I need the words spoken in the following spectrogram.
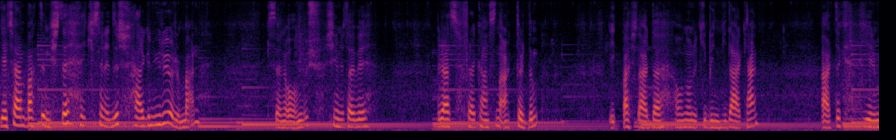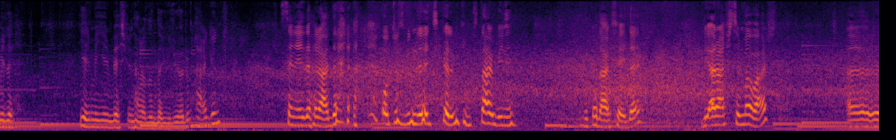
Geçen baktım işte iki senedir her gün yürüyorum ben. İki sene olmuş. Şimdi tabii biraz frekansını arttırdım. İlk başlarda 10-12 bin giderken artık 20'li 20-25 bin aralığında yürüyorum her gün. Seneye de herhalde 30 bin lira çıkarım kim tutar beni bu kadar şeyde. Bir araştırma var. Ee,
